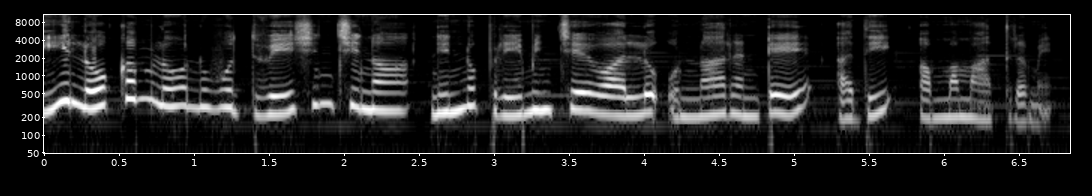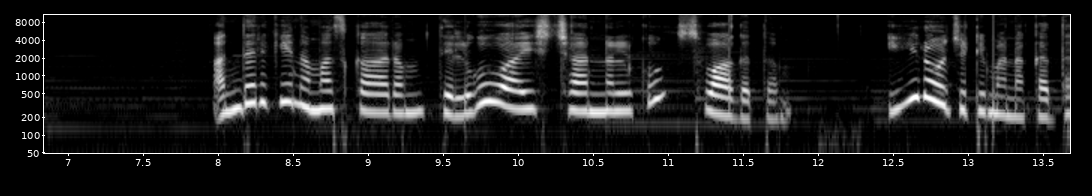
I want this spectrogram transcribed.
ఈ లోకంలో నువ్వు ద్వేషించిన నిన్ను ప్రేమించే వాళ్ళు ఉన్నారంటే అది అమ్మ మాత్రమే. అందరికీ నమస్కారం. తెలుగు వాయిస్ ఛానల్కు స్వాగతం. ఈరోజుటి మన కథ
